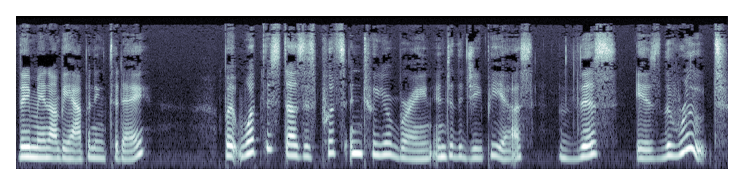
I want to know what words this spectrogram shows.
They may not be happening today, but what this does is puts into your brain, into the GPS, this is the route.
